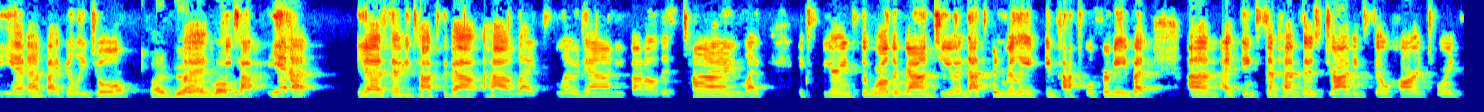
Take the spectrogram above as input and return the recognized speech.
"Vienna" by Billy Joel. I did. I love it. Talk, yeah, Yeah, so he talks about how like slow down, you've got all this time, like experience the world around you, and that's been really impactful for me. But um, I think sometimes I was driving so hard towards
